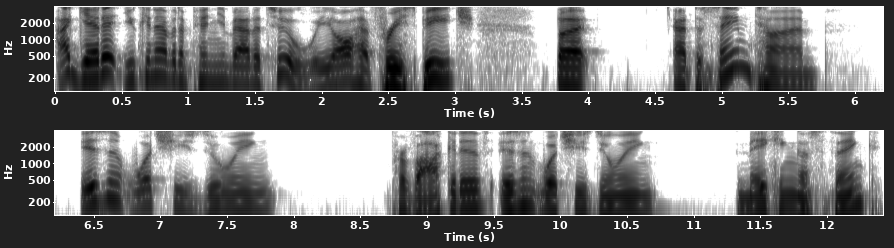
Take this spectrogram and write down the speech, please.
I get it. You can have an opinion about it too. We all have free speech. But at the same time, isn't what she's doing provocative? Isn't what she's doing making us think?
